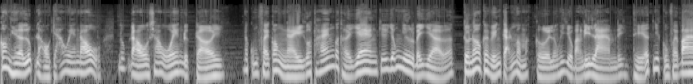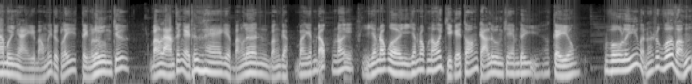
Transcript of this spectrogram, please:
Có nghĩa là lúc đầu chả quen đâu. Lúc đầu sao quen được trời? Nó cũng phải có ngày, có tháng, có thời gian chứ, giống như là bây giờ tôi nói một cái viễn cảnh mà mắc cười luôn, ví dụ bạn đi làm đi, thì ít nhất cũng phải 30 ngày bạn mới được lấy tiền lương chứ. Bạn làm tới ngày thứ hai rồi bạn lên, bạn gặp ban giám đốc, nói, giám đốc ơi, giám đốc nói chị kế toán trả lương cho em đi. Nó kỳ không? Vô lý và nó rất vớ vẩn.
